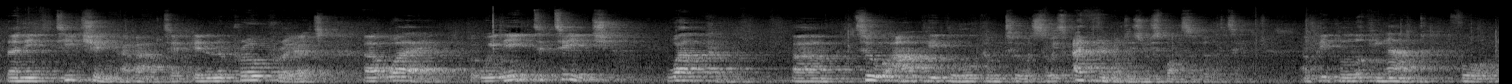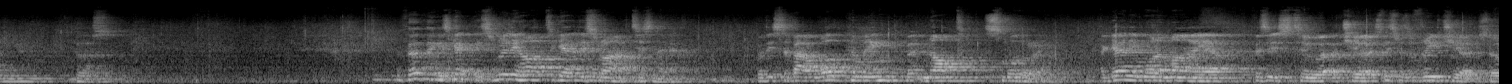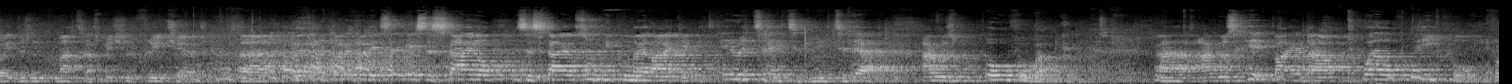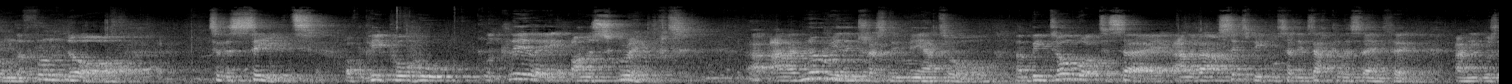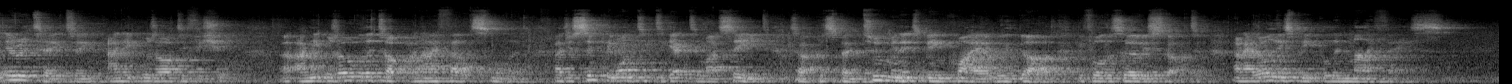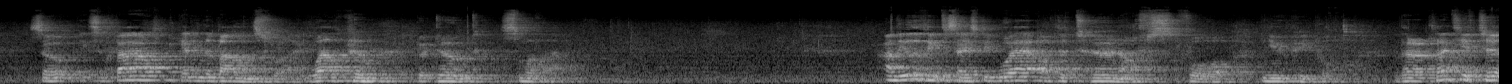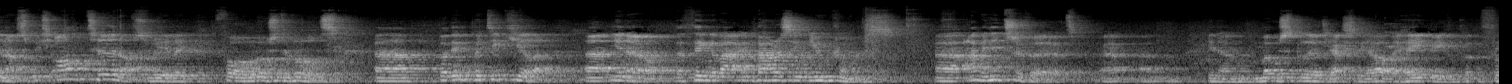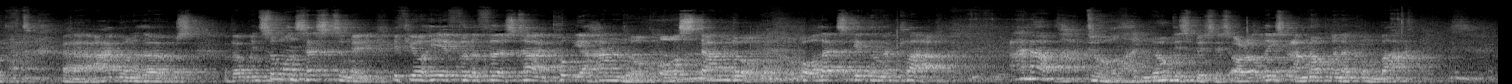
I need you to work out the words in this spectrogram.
They need teaching about it in an appropriate uh, way. But we need to teach welcome um, to our people who come to us. So it's everybody's responsibility. And people looking out for a new person. The third thing is get, it's really hard to get this right, isn't it? But it's about welcoming but not smothering. Again, in one of my uh, visits to a church, this was a free church, so it doesn't matter. I am preaching a free church, uh, but, but, but it's, it's a style. It's a style. Some people may like it. It irritated me to death. I was overwhelmed. Uh, I was hit by about 12 people from the front door to the seat of people who were clearly on a script uh, and had no real interest in me at all and being told what to say, and about six people said exactly the same thing. And it was irritating and it was artificial. Uh, and it was over the top and I felt smothered. I just simply wanted to get to my seat so I could spend two minutes being quiet with God before the service started. And I had all these people in my face. So it's about getting the balance right. Welcome, but don't smother. And the other thing to say is beware of the turn-offs for new people. There are plenty of turn-offs which aren't turn-offs really for most of us. Uh, but in particular, uh, you know, the thing about embarrassing newcomers. Uh, I'm an introvert. Uh, um, you know, most clergy actually are. They hate being put the front. Uh, I'm one of those. But when someone says to me, if you're here for the first time, put your hand up or stand up or let's give them a clap, I'm out that door like nobody's business, or at least I'm not going to come back.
